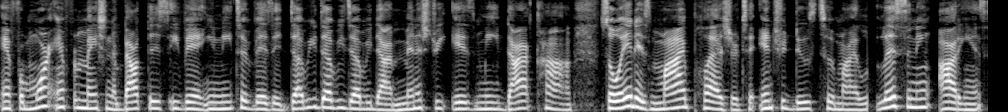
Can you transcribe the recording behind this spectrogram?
And for more information about this event, you need to visit www.ministryisme.com. So it is my pleasure to introduce to my listening audience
